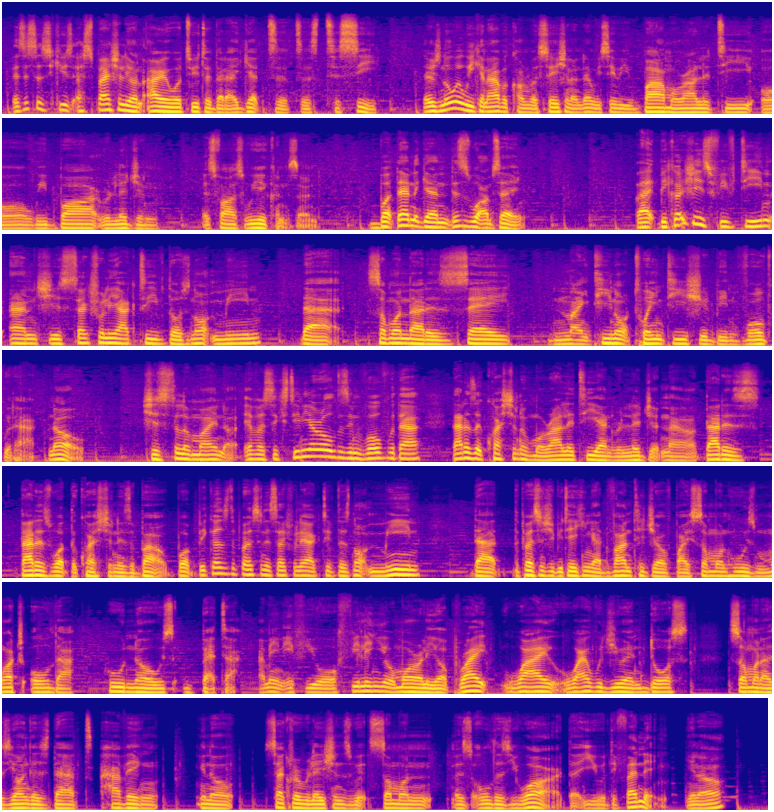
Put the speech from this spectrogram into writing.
There's this excuse, especially on Arewa Twitter, that I get to, to, to see. There's no way we can have a conversation and then we say we bar morality or we bar religion as far as we are concerned. But then again, this is what I'm saying. Like, because she's 15 and she's sexually active does not mean that someone that is, say, 19 or 20 should be involved with her. No, she's still a minor. If a 16 year old is involved with her, that is a question of morality and religion. Now, that is that is what the question is about. But because the person is sexually active does not mean that the person should be taken advantage of by someone who is much older who knows better. I mean, if you're feeling you're morally upright, why why would you endorse someone as young as that having, you know, sexual relations with someone as old as you are that you were defending, you know?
